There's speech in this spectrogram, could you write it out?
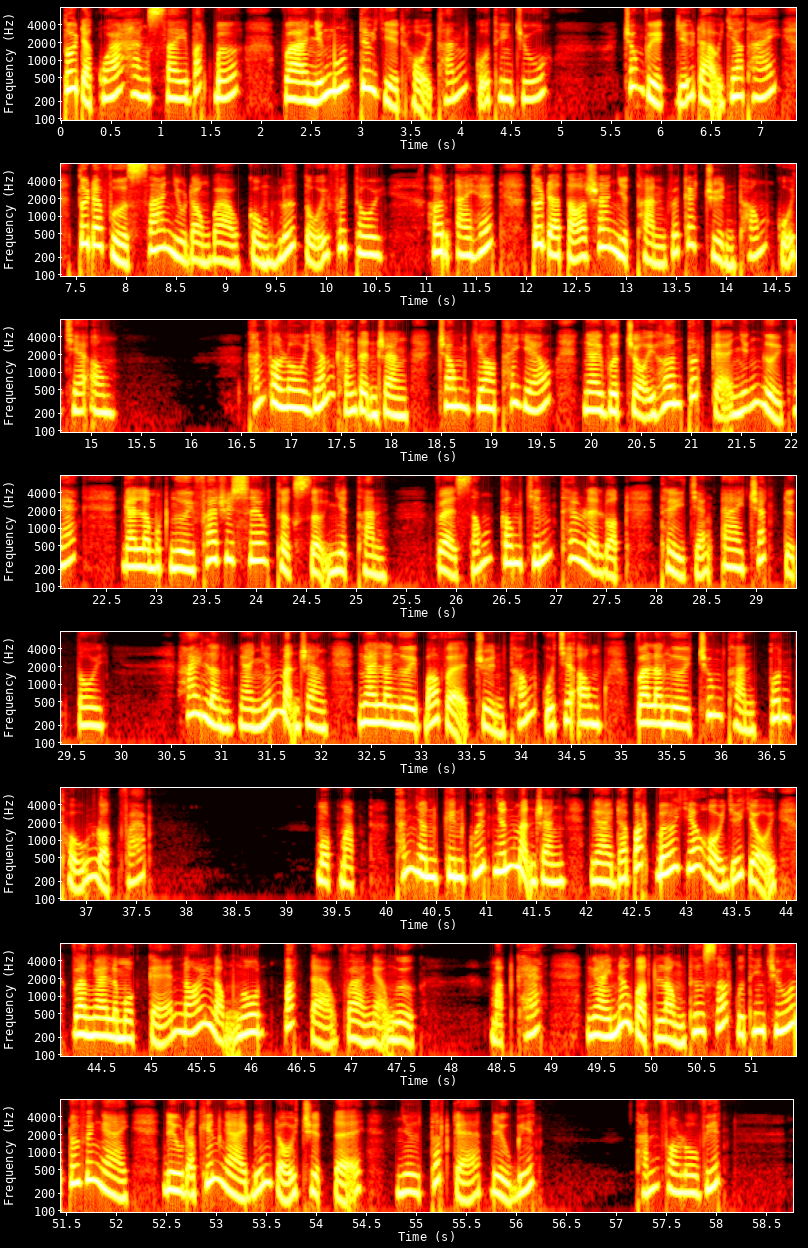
Tôi đã quá hăng say bắt bớ và những muốn tiêu diệt hội thánh của Thiên Chúa. Trong việc giữ đạo Do Thái, tôi đã vượt xa nhiều đồng bào cùng lứa tuổi với tôi – hơn ai hết, tôi đã tỏ ra nhiệt thành với các truyền thống của cha ông. Thánh Phaolô dám khẳng định rằng trong do Thái giáo, Ngài vượt trội hơn tất cả những người khác. Ngài là một người Pharisêu thực sự nhiệt thành. Về sống công chính theo lệ luật thì chẳng ai trách được tôi. Hai lần Ngài nhấn mạnh rằng Ngài là người bảo vệ truyền thống của cha ông và là người trung thành tuân thủ luật pháp. Một mặt, Thánh nhân kiên quyết nhấn mạnh rằng Ngài đã bắt bớ giáo hội dữ dội và Ngài là một kẻ nói lòng ngôn, bắt đạo và ngạo ngược. Mặt khác, Ngài nêu bật lòng thương xót của Thiên Chúa đối với Ngài, điều đã khiến Ngài biến đổi triệt để như tất cả đều biết. Thánh Phaolô viết,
